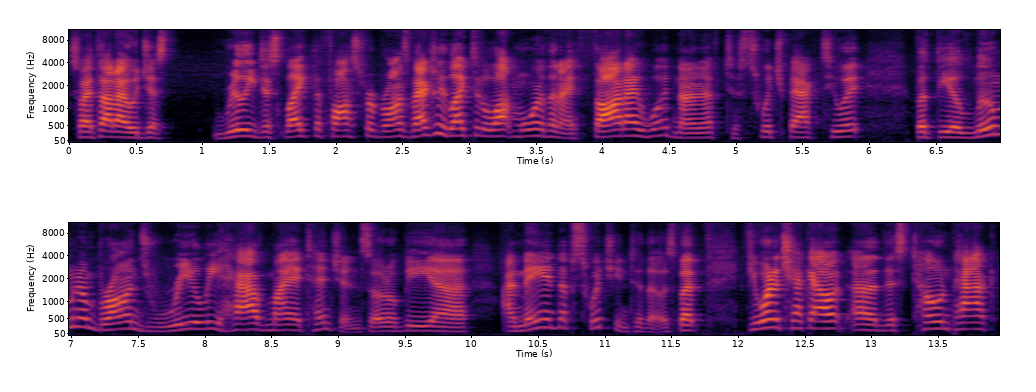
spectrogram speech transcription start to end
So I thought I would just really dislike the Phosphor Bronze, but I actually liked it a lot more than I thought I would, not enough to switch back to it. But the aluminum bronze really have my attention, so it'll be, uh, I may end up switching to those. But if you want to check out uh, this tone pack,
